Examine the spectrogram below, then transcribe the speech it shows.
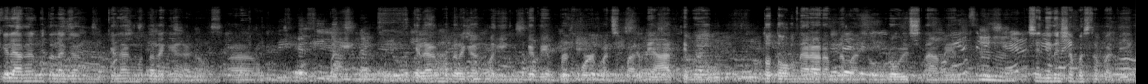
kailangan mo talagang kailangan mo talagang ano um, kailangan mo talagang maging maganda yung performance para may ate mo yung totoong nararamdaman ng roles namin. Kasi hindi na siya basta bading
